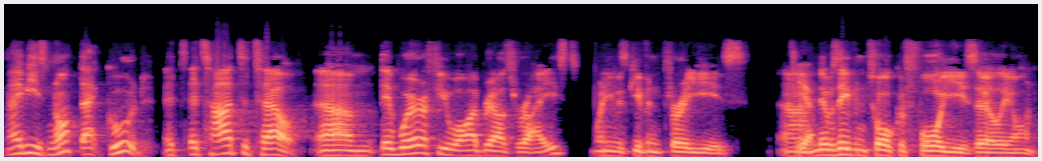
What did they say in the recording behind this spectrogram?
maybe he's not that good? It's, it's hard to tell. Um, there were a few eyebrows raised when he was given three years. Um, yep. There was even talk of four years early on.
